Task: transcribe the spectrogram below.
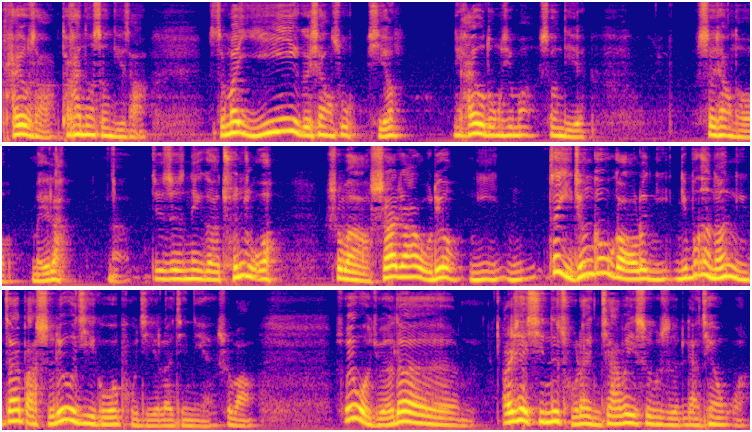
还有啥？它还能升级啥？什么一亿个像素行？你还有东西吗？升级摄像头没了，啊，就是那个存储。是吧？十二加二五六，你你这已经够高了，你你不可能你再把十六 G 给我普及了，今年是吧？所以我觉得，而且新的出来，你价位是不是两千五啊？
